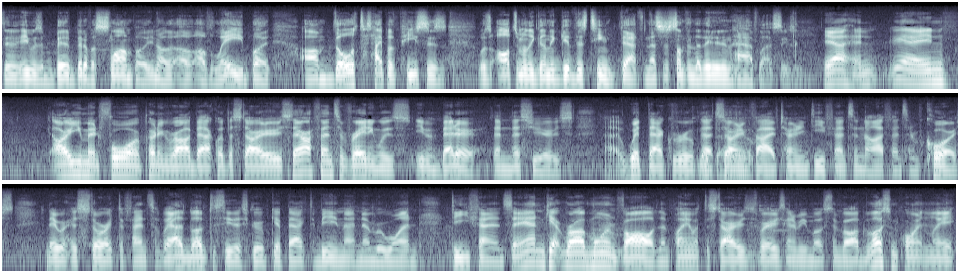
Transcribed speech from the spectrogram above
he was a bit a bit of a slump, you know, of, of late, but um, those type of pieces was ultimately going to give this team depth, and that's just something that they didn't have last season. Yeah, and yeah, in argument for putting Rob back with the starters, their offensive rating was even better than this year's uh, with that group, that starting five, turning defense into offense. And of course, they were historic defensively. I'd love to see this group get back to being that number one defense and get Rob more involved. And playing with the starters is where he's going to be most involved. But most importantly,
